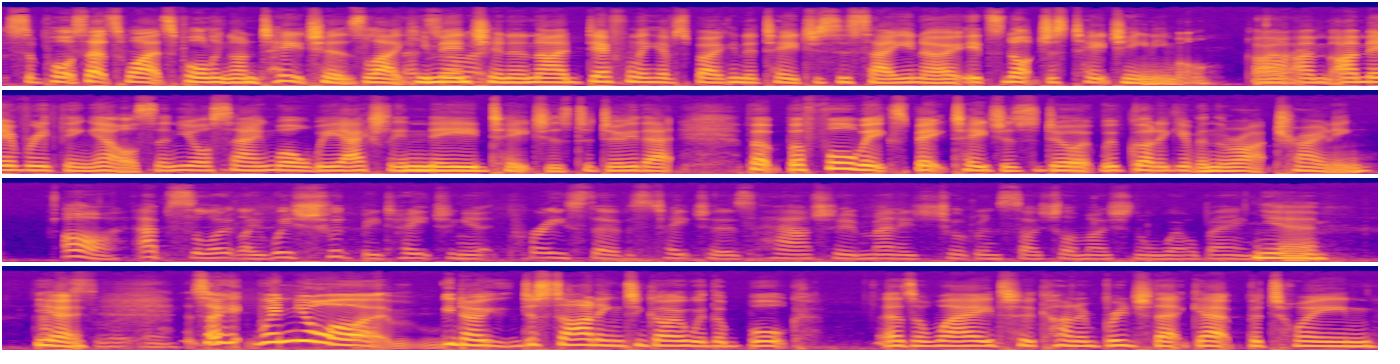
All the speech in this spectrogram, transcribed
supports, that's why it's falling on teachers, like you That's right. mentioned. And I definitely have spoken to teachers to say, you know, it's not just teaching anymore. No. I, I'm, I'm everything else. And you're saying, well, we actually need teachers to do that. But before we expect teachers to do it, we've got to give them the right training. Oh, absolutely. We should be teaching it pre-service teachers how to manage children's social emotional well-being. Yeah. Yeah. Absolutely. So when you're, you know, deciding to go with a book as a way to kind of bridge that gap between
